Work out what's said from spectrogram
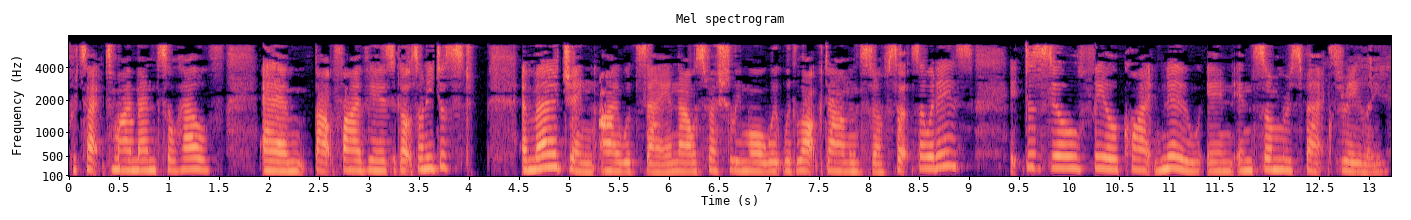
protect my mental health um, about five years ago. It's only just emerging, I would say, and now especially more with, with lockdown and stuff. So, so it is, it does still feel quite new in, in some respects, really.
